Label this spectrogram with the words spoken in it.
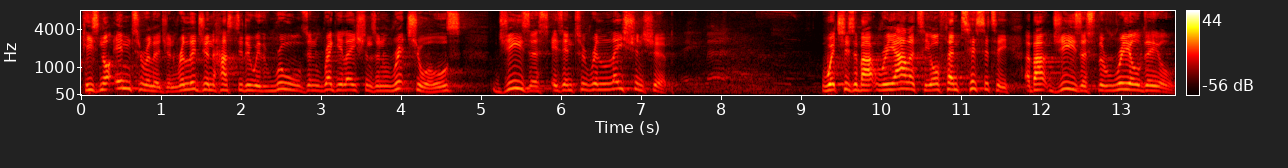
He's not into religion. Religion has to do with rules and regulations and rituals. Jesus is into relationship, which is about reality, authenticity, about Jesus, the real deal.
